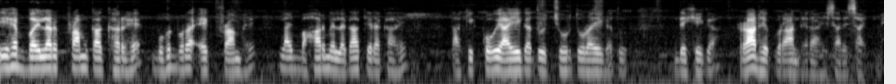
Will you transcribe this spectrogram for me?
ये है बॉयलर फार्म का घर है। बहुत बड़ा एक फार्म है। लाइट बाहर में लगा के रखा है ताकि कोई आएगा तो चोर तोड़ आएगा तो देखेगा। रात है पूरा अंधेरा है सारे साइड में।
